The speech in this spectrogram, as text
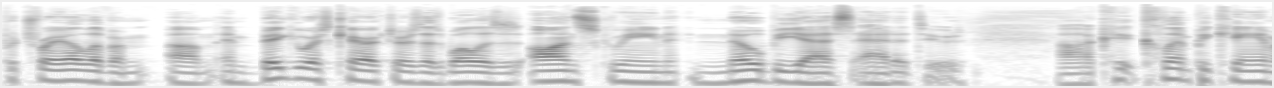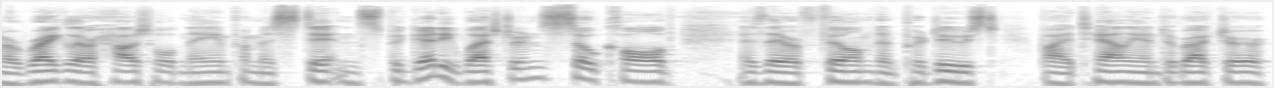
portrayal of um, um, ambiguous characters as well as his on screen, no BS attitude. Uh, Clint became a regular household name from his stint in spaghetti westerns, so called as they were filmed and produced by Italian director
